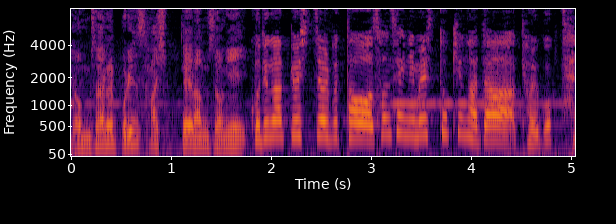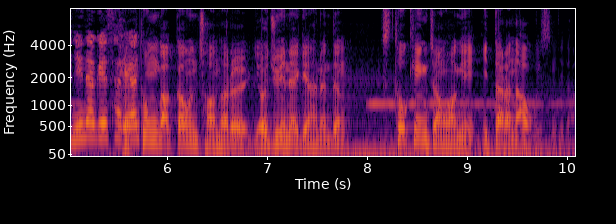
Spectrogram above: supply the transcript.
염산을 뿌린 40대 남성이 고등학교 시절부터 선생님을 스토킹하다 결국 잔인하게 살해한 100통 가까운 전화를 여주인에게 하는 등 스토킹 정황이 잇따라 나오고 있습니다.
